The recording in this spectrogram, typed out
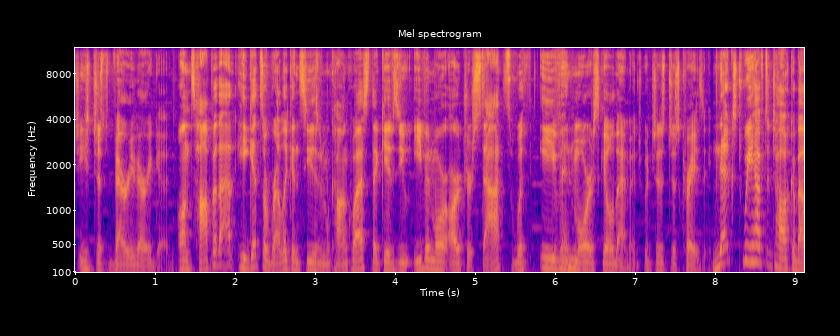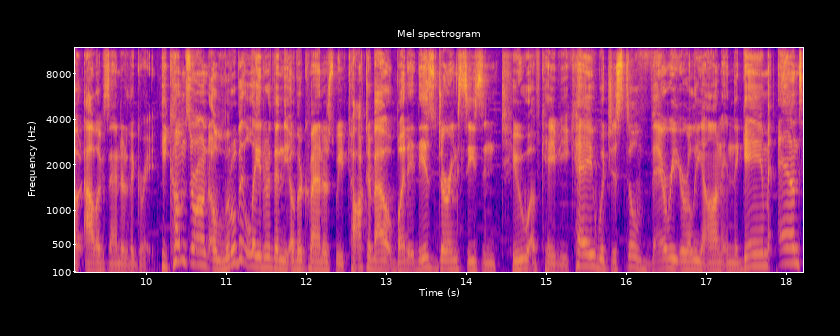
he's just very very good. On top of that he gets a relic in season of conquest that gives you even more archer stats with even more skill damage which is just crazy. Next we have to talk about Alexander the Great. He comes around a little bit later than the other commanders we've talked about but it is during season two of kvk which is still very early on in the game and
